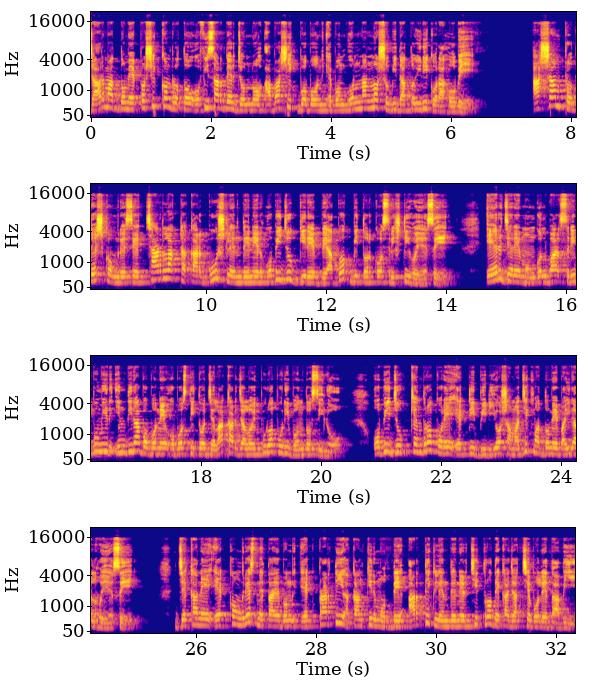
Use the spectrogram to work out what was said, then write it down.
যার মাধ্যমে প্রশিক্ষণরত অফিসারদের জন্য আবাসিক ভবন এবং অন্যান্য সুবিধা তৈরি করা হবে। আসাম প্রদেশ কংগ্রেসে চার লাখ টাকার ঘুষ লেনদেনের অভিযোগ ঘিরে ব্যাপক বিতর্ক সৃষ্টি হয়েছে। এর জেরে মঙ্গলবার শ্রীভূমির ইন্দিরা ভবনে অবস্থিত জেলা কার্যালয় পুরোপুরি বন্ধ ছিল। অভিযোগ কেন্দ্র করে একটি ভিডিও সামাজিক মাধ্যমে ভাইরাল হয়েছে, যেখানে এক কংগ্রেস নেতা এবং এক প্রার্থী আকাঙ্ক্ষীর মধ্যে আর্থিক লেনদেনের চিত্র দেখা যাচ্ছে বলে দাবি।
